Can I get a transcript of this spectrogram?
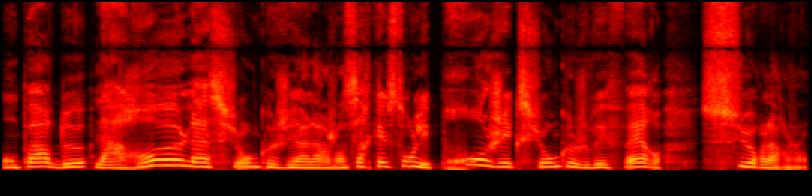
on parle de la relation que j'ai à l'argent, c'est-à-dire quelles sont les projections que je vais faire sur l'argent.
